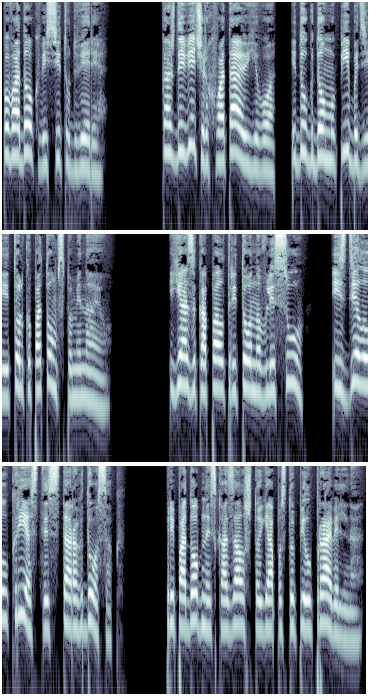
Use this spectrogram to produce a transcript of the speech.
Поводок висит у двери. Каждый вечер хватаю его, иду к дому Пибоди и только потом вспоминаю. Я закопал Тритона в лесу и сделал крест из старых досок. Преподобный сказал, что я поступил правильно —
